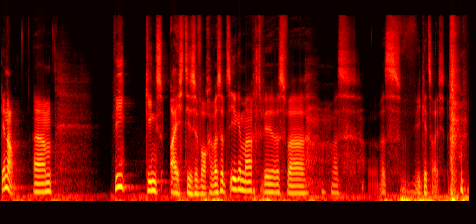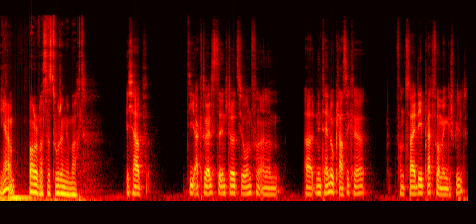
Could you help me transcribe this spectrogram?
Genau. Ähm, wie ging es euch diese Woche? Was habt ihr gemacht? Wie, was war, was, was, wie geht's euch? ja, Paul, was hast du denn gemacht? Ich habe die aktuellste Installation von einem äh, Nintendo-Klassiker von 2D-Plattforming gespielt,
